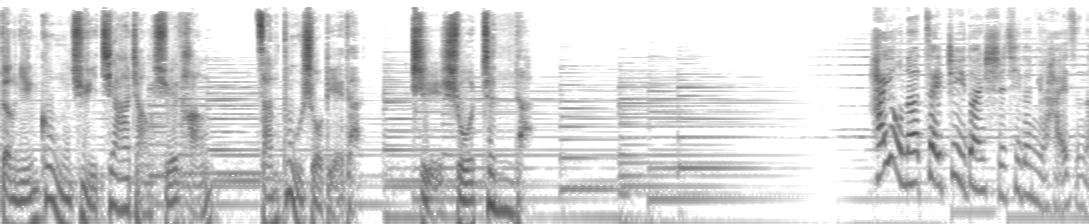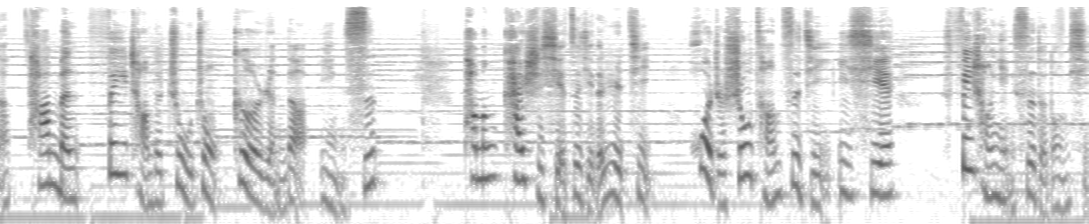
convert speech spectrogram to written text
等您共聚家长学堂，咱不说别的，只说真的。那，在这一段时期的女孩子呢，她们。非常的注重个人的隐私，她们开始写自己的日记，或者收藏自己一些非常隐私的东西。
